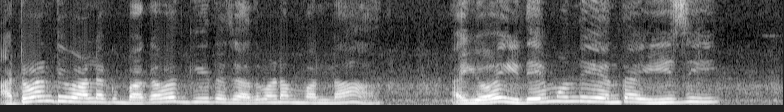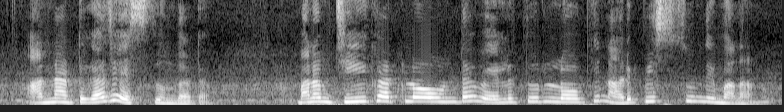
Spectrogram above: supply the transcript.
అటువంటి వాళ్ళకు భగవద్గీత చదవడం వల్ల అయ్యో ఇదేముంది? ఎంత ఈజీ అన్నట్టుగా చేస్తుందట. మనం చీకట్లో ఉంటే వెలుతురులోకి నడిపిస్తుంది మనను.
